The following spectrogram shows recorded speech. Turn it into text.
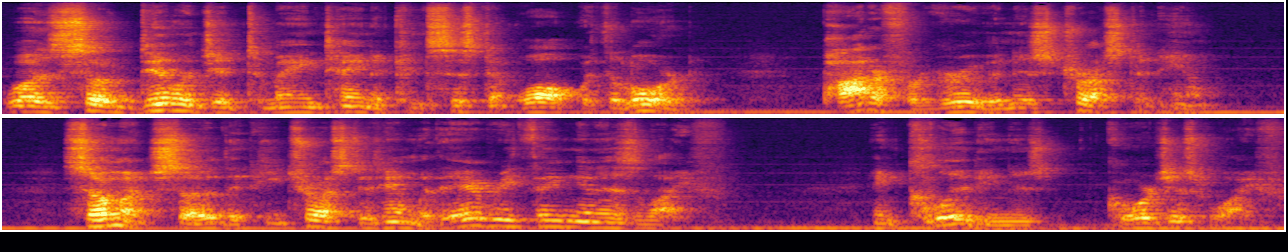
was so diligent to maintain a consistent walk with the Lord, Potiphar grew in his trust in him, so much so that he trusted him with everything in his life, including his gorgeous wife.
